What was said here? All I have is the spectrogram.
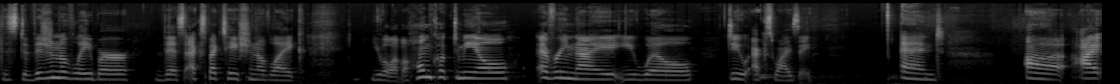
This division of labor this expectation of like you will have a home cooked meal every night you will do xyz And uh, I,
